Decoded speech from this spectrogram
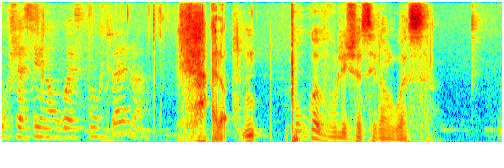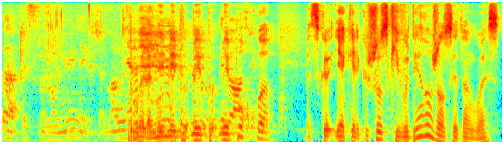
pour chasser une angoisse ponctuelle Alors, pourquoi vous voulez chasser l'angoisse? Bah, parce que j'en ai une et que j'aimerais bien. Voilà, mais, mais, mais, mais me débarrasser. pourquoi Parce qu'il y a quelque chose qui vous dérange dans cette angoisse.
